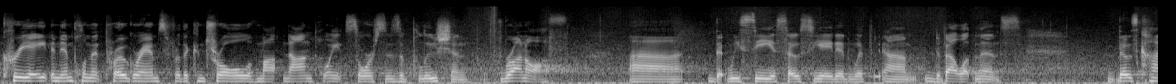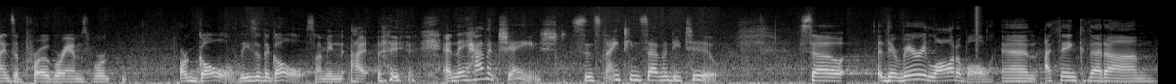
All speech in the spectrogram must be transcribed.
create and implement programs for the control of non-point sources of pollution, runoff uh, that we see associated with um, developments. Those kinds of programs were our goal. These are the goals. I mean, I, and they haven't changed since 1972. So they're very laudable, and I think that um,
